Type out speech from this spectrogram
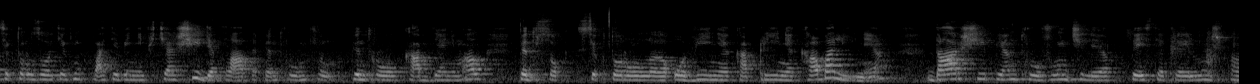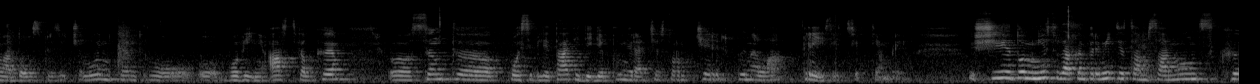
sectorul zootehnic poate beneficia și de plată pentru, un kil, pentru cap de animal, pentru sectorul ovine, caprine, cabaline, dar și pentru juncile peste 3 luni și până la 12 luni pentru uh, bovine, astfel că uh, sunt uh, posibilitate de depunere acestor cereri până la 30 septembrie. Și, domnul ministru, dacă îmi permiteți, am să anunț că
